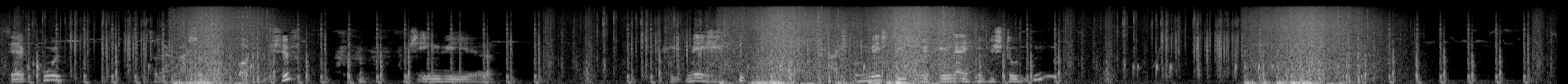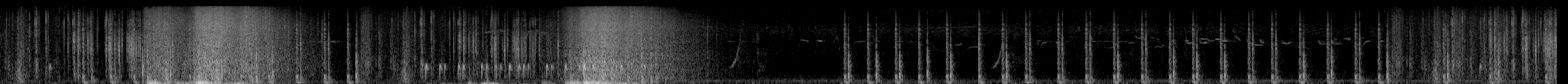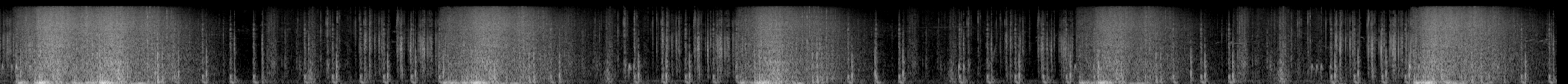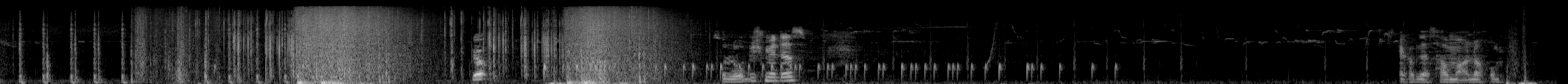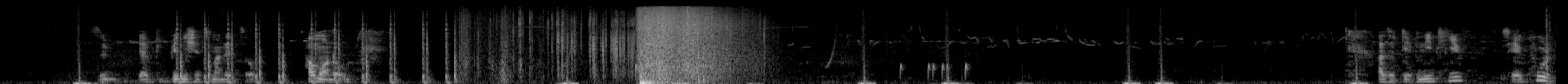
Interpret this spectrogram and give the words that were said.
Sehr cool. So lange war schon gebaut im Schiff. Hab ich irgendwie äh, Nee. War ich ohnmächtig? Mir fehlen einige Stunden. Ich mir das. Ja komm, das hauen wir auch noch um. So, ja, bin ich jetzt mal nicht so. Hauen wir auch noch um. Also definitiv sehr cool.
